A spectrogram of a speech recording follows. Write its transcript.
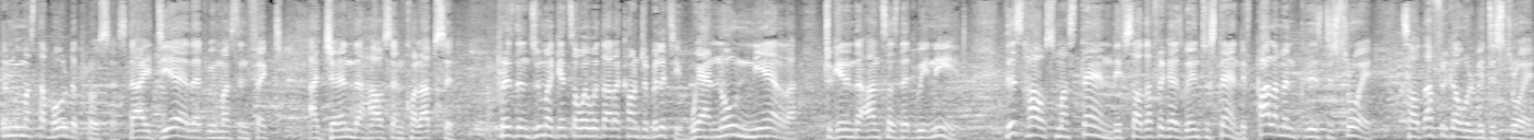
then we must uphold the process. The idea that we must, in fact, adjourn the House and collapse it, President Zuma gets away without accountability. We are no nearer to getting the answers that we need. This House must stand if South Africa is going to stand. If Parliament is destroyed, South Africa will be destroyed.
